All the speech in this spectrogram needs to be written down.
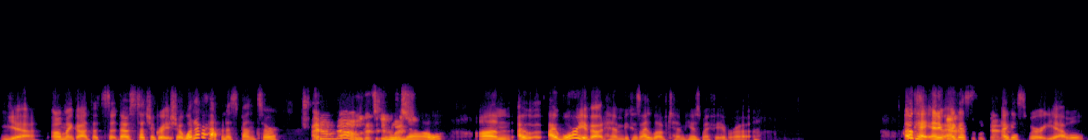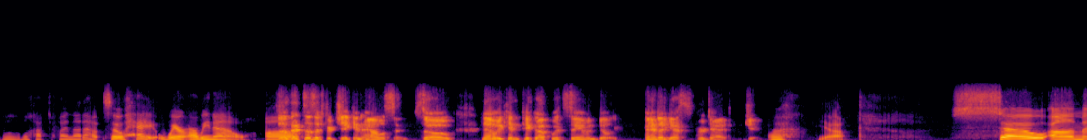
Yeah. Oh my God, that's that was such a great show. Whatever happened to Spencer? I don't know. That's a good Do we question. know? Um, I I worry about him because I loved him. He was my favorite. Okay. Anyway, Yeah, I guess to look that I guess we're yeah. We'll we'll we'll have to find that out. So hey, where are we now? Um, So that does it for Jake and Allison. So now we can pick up with Sam and Billy, and I guess her dad, Jim. Ugh, yeah. So, um,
